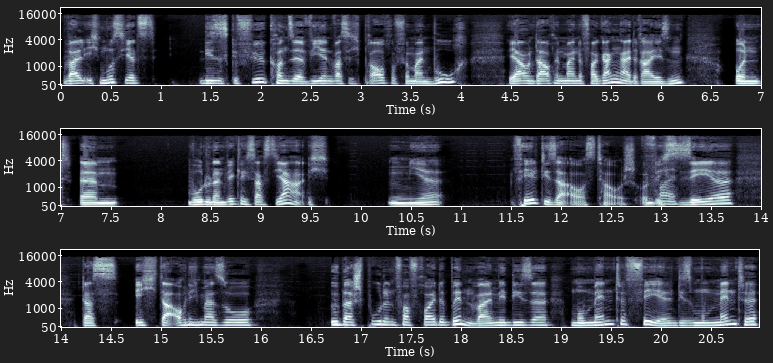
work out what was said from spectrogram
weil ich muss jetzt dieses Gefühl konservieren, was ich brauche für mein Buch, ja, und da auch in meine Vergangenheit reisen und ähm, wo du dann wirklich sagst, ja, ich mir fehlt dieser Austausch und Voll. ich sehe, dass ich da auch nicht mehr so übersprudeln vor Freude bin, weil mir diese Momente fehlen, diese Momente,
